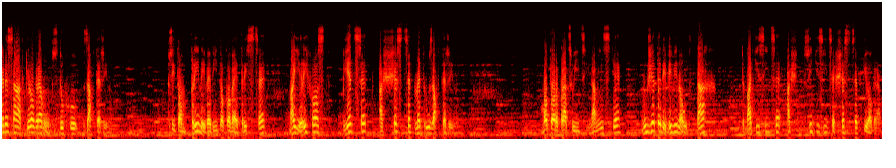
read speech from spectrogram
60 kg vzduchu za vteřinu. Přitom plyny ve výtokové trysce mají rychlost 500 až 600 metrů za vteřinu. Motor pracující na místě může tedy vyvinout tah 2000 až 3600 kg.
